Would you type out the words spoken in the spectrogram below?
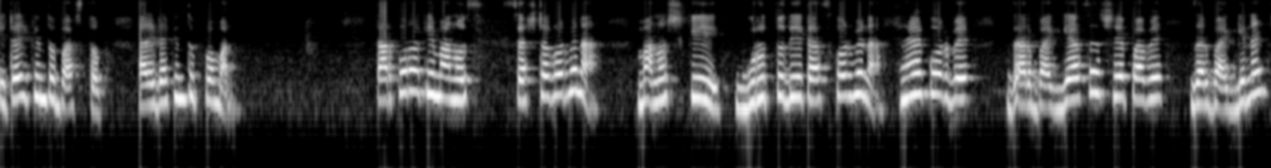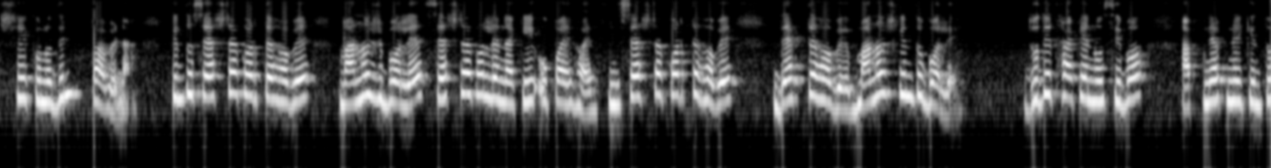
এটাই কিন্তু বাস্তব, আর এটা কিন্তু প্রমাণ। তারপরও কি মানুষ চেষ্টা করবে না? মানুষ কি গুরুত্ব দিয়ে কাজ করবে না? হ্যাঁ করবে। যার ভাগ্যে আছে, সে পাবে। যার ভাগ্যে নাই, সে কোনোদিন পাবে না। কিন্তু চেষ্টা করতে হবে, মানুষ বলে চেষ্টা করলে নাকি উপায় হয়। চেষ্টা করতে হবে, দেখতে হবে। মানুষ কিন্তু বলে, যদি থাকে নসিব, আপনি আপনি কিন্তু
